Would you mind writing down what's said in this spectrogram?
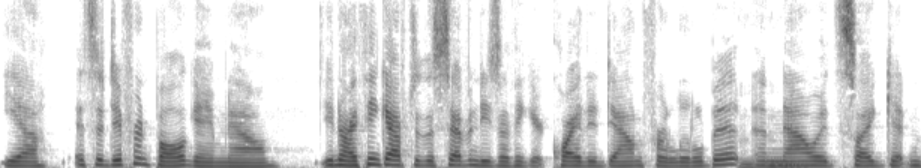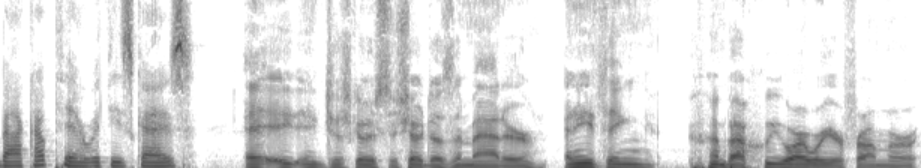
yeah, it's a different ball game now. You know, I think after the 70s, I think it quieted down for a little bit, and mm-hmm. now it's like getting back up there with these guys. It, it- just goes to show it doesn't matter anything about who you are, where you're from, or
